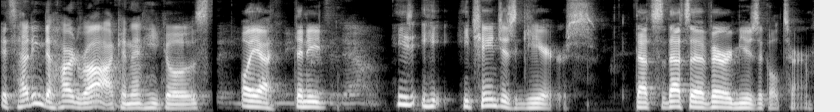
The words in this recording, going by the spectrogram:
It's heading to hard rock, and then he goes. Oh, yeah. Then he, he, he, he changes gears. That's, that's a very musical term.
